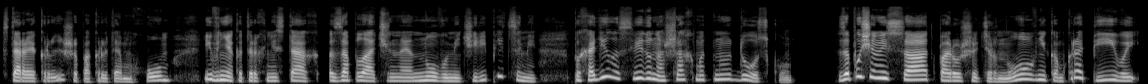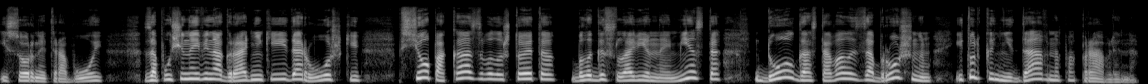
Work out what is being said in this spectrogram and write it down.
Старая крыша, покрытая мхом и в некоторых местах заплаченная новыми черепицами, походила с виду на шахматную доску. Запущенный сад, поросший терновником, крапивой и сорной травой, запущенные виноградники и дорожки — все показывало, что это благословенное место долго оставалось заброшенным и только недавно поправлено.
